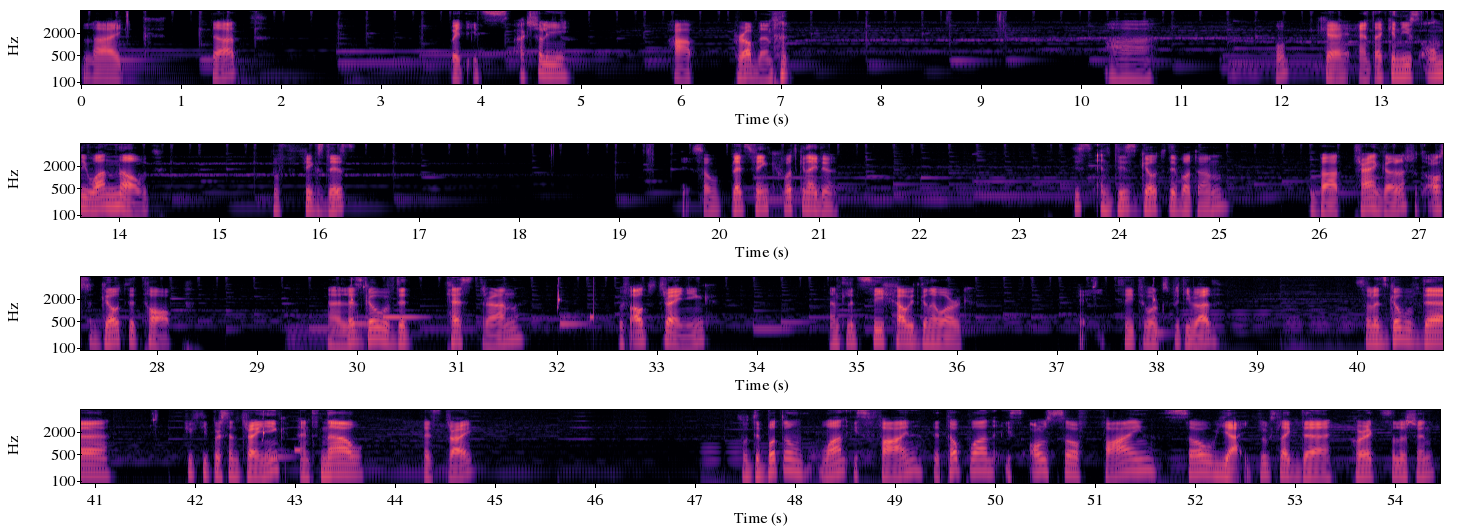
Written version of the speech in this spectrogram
like that. Wait, it's actually a problem. uh, okay, and I can use only one node to fix this. Okay, so let's think, what can I do? This and this go to the bottom, but triangle should also go to the top. Uh, let's go with the test run without training and let's see how it's gonna work. Okay, it, it works pretty bad. So let's go with the 50% training and now let's try. So the bottom one is fine, the top one is also fine, so yeah, it looks like the correct solution.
